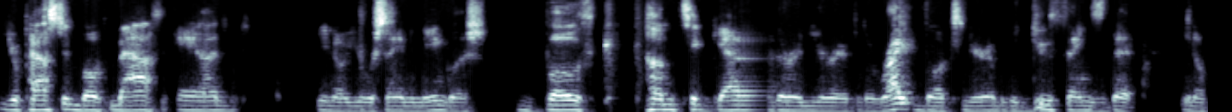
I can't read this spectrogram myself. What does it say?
you're passed in both math and you know you were saying in English both come together and you're able to write books and you're able to do things that you know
